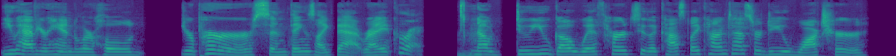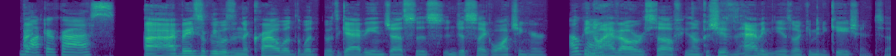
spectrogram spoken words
you have your handler hold your purse and things like that, right? Correct. Mhm. Now, do you go with her to the cosplay contest or do you watch her I- walk across? I, I basically was in the crowd with, with with Gabby and Justice and just like watching her. Okay. You know, I have all her stuff. You know, because she doesn't have any. She has no communication. So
